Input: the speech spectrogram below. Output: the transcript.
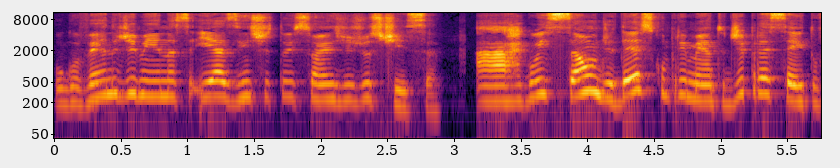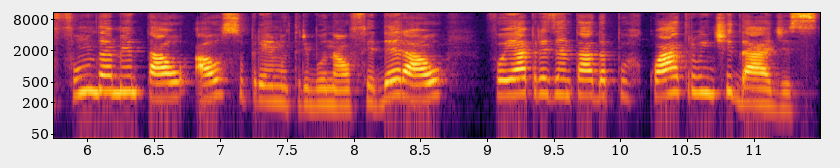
o governo de Minas e as instituições de justiça. A arguição de descumprimento de preceito fundamental ao Supremo Tribunal Federal foi apresentada por quatro entidades:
